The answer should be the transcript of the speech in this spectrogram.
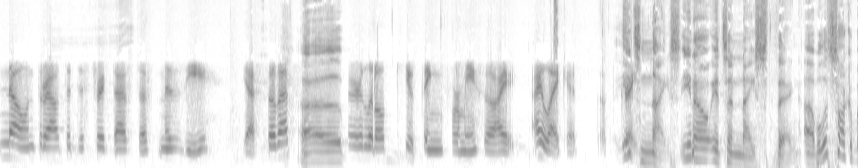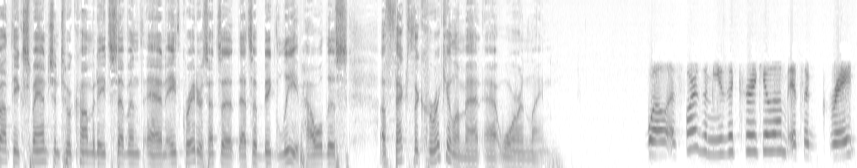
known throughout the district as just Ms. Z. Yes, so that's Uh, their little cute thing for me. So I I like it. It's nice. You know, it's a nice thing. Uh, but let's talk about the expansion to accommodate seventh and eighth graders. That's a that's a big leap. How will this affect the curriculum at, at Warren Lane? Well, as far as the music curriculum, it's a great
